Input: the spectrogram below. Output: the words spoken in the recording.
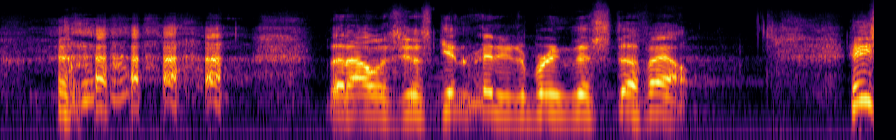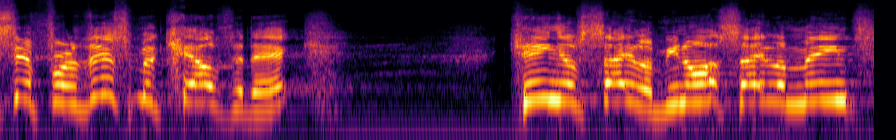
that I was just getting ready to bring this stuff out. He said, For this Melchizedek, king of Salem, you know what Salem means?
